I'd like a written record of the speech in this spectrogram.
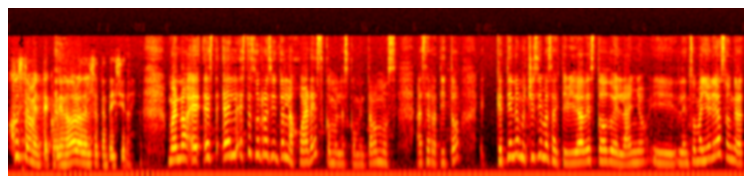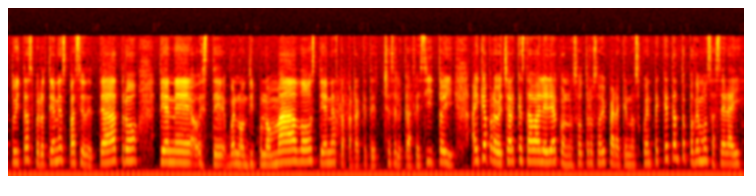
Justamente, coordinadora del 77. Bueno, eh, este, este es un recinto en La Juárez, como les comentábamos hace ratito, que tiene muchísimas actividades todo el año y en su mayoría son gratuitas, pero tiene espacio de teatro, tiene, este, bueno, diplomados, tiene hasta para que te eches el cafecito y hay que aprovechar que está Valeria con nosotros hoy para que nos cuente qué tanto podemos hacer ahí.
